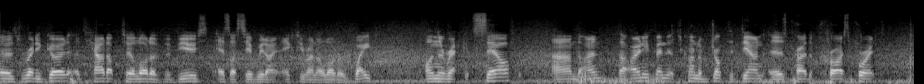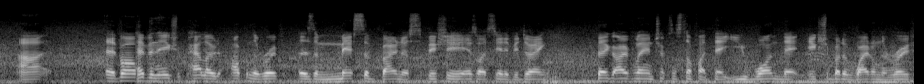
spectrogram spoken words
is really good, it's held up to a lot of abuse. As I said, we don't actually run a lot of weight on the rack itself. Um, the, the, only thing that's kind of dropped it down is probably the price point. Uh, having the extra payload up on the roof is a massive bonus, especially as I said, if you're doing big overland trips and stuff like that, you want that extra bit of weight on the roof.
